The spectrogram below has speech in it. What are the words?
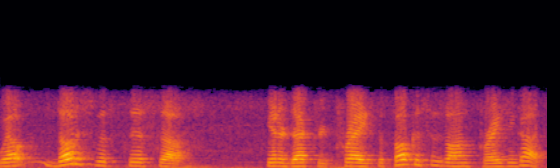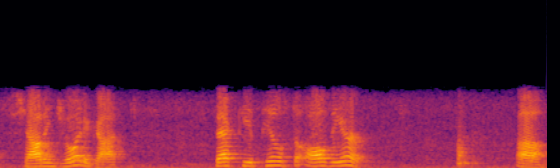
Well, notice with this uh, introductory praise, the focus is on praising God, shouting joy to God. In fact, he appeals to all the earth. Uh,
